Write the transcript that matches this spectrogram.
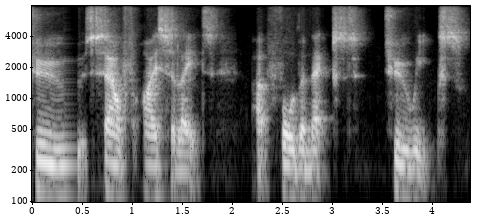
to self-isolate uh, for the next two weeks.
